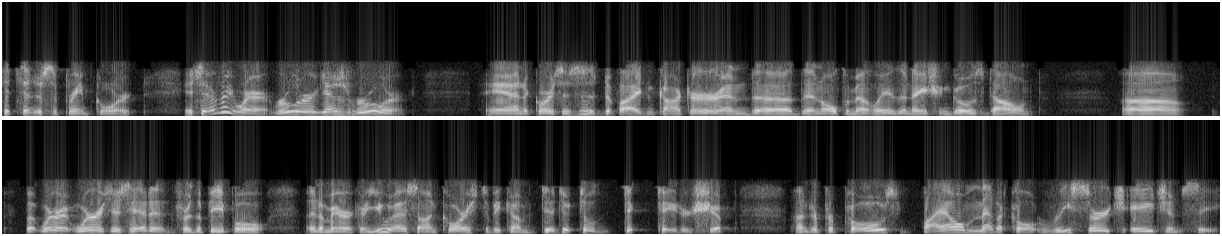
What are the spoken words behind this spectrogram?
it's in the Supreme Court. It's everywhere. Ruler against ruler. And of course, this is divide and conquer, and uh, then ultimately the nation goes down. Uh, but where where is this headed for the people in America? U.S. on course to become digital dictatorship under proposed biomedical research agency.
